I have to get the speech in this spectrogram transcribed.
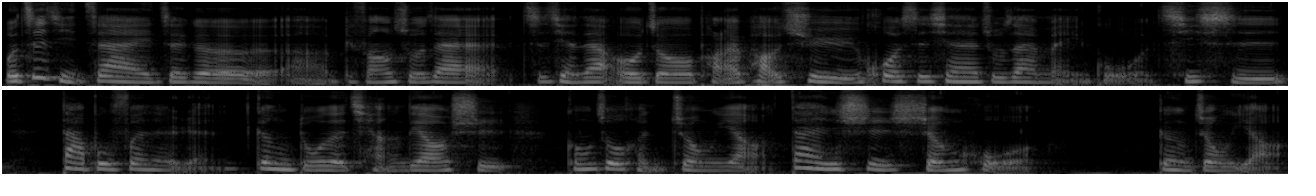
我自己在这个呃，比方说在之前在欧洲跑来跑去，或是现在住在美国，其实大部分的人更多的强调是工作很重要，但是生活更重要。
